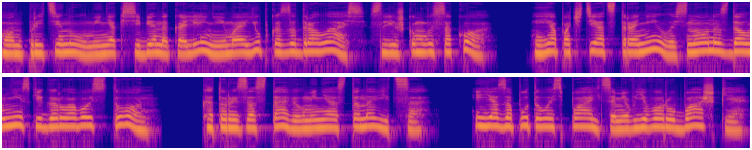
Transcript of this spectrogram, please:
Он притянул меня к себе на колени, и моя юбка задралась слишком высоко. Я почти отстранилась, но он издал низкий горловой стон, который заставил меня остановиться. И я запуталась пальцами в его рубашке,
